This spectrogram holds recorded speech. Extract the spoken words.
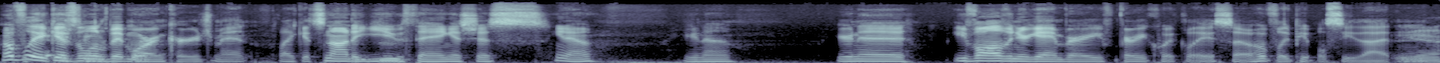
hopefully it gives a little bit more encouragement. Like it's not a you thing. It's just you know you're gonna you're gonna evolve in your game very very quickly so hopefully people see that and Yeah.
